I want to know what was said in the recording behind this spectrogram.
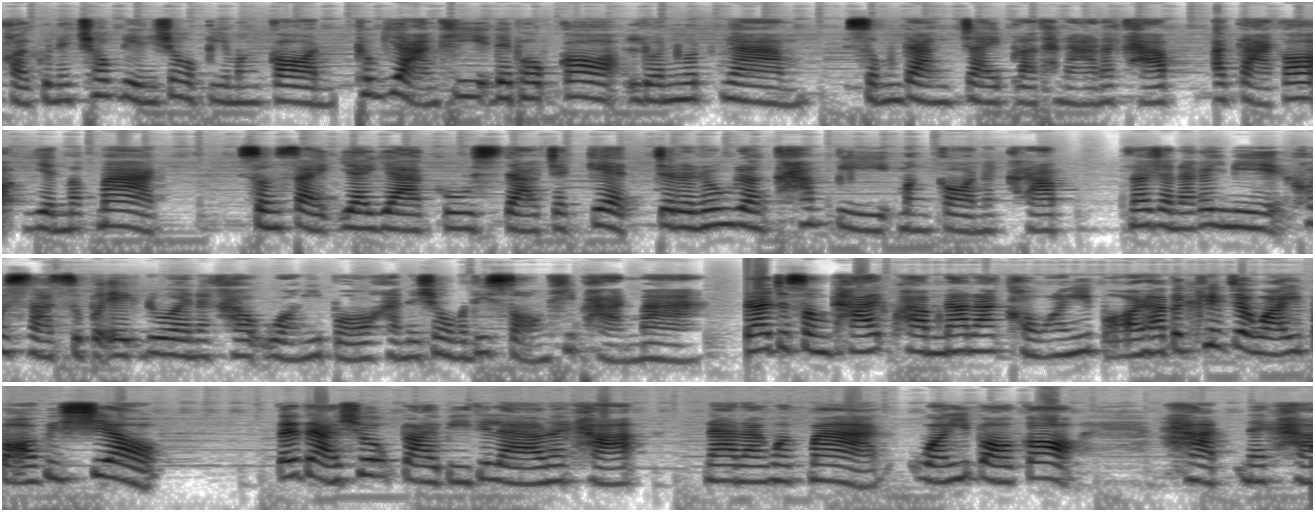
ขอให้คุณได้โชคดีในช่วงของปีมังกร ทุกอย่างที่ได้พบก็ล้วนงดงาม สมดังใจปรารถนานะครับ อากาศก็เย็นมากๆสวมใส่ยายากูสดาวแจ็คเก็ตเจริญรุ่งเรืองข้ามปีมังกรนะครับนอกจากนั้นก็ยังมีโฆษณาซูเปอร์เอ็กด้วยนะคะหวังยี่ปอค่ะในช่วงวันที่ 2 ที่ผ่านมา เราจะส่งท้ายความน่ารักของหวังยี่ปอนะคะเป็นคลิปจากหวังยี่ปอออฟฟิเชียลตั้งแต่ช่วงปลายปีที่แล้วนะคะ น่ารักมากๆ หวังยี่ปอก็หัดนะคะ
